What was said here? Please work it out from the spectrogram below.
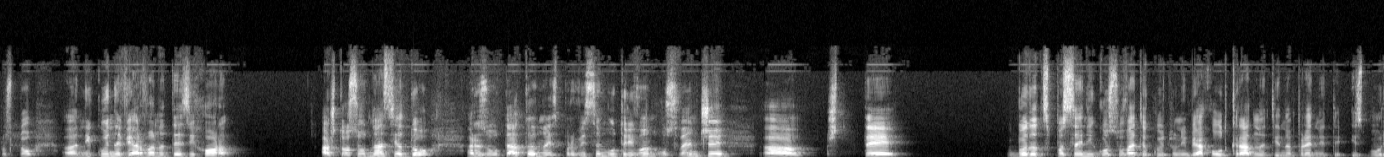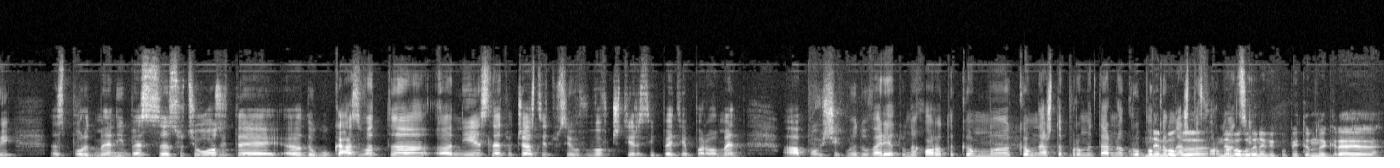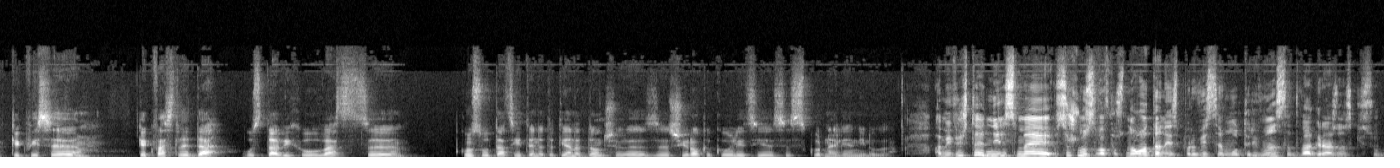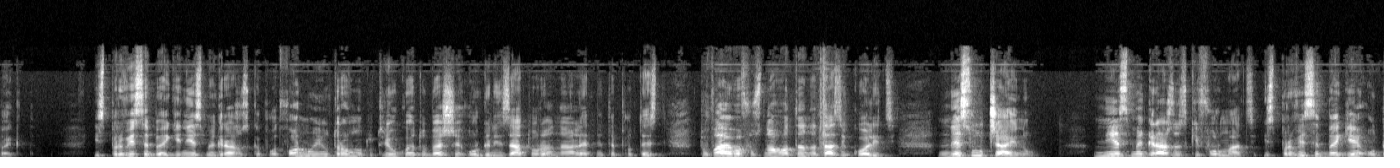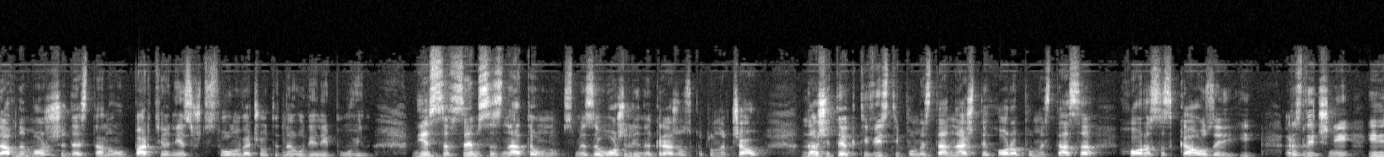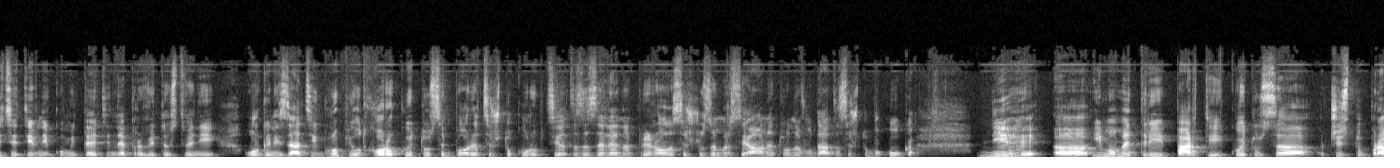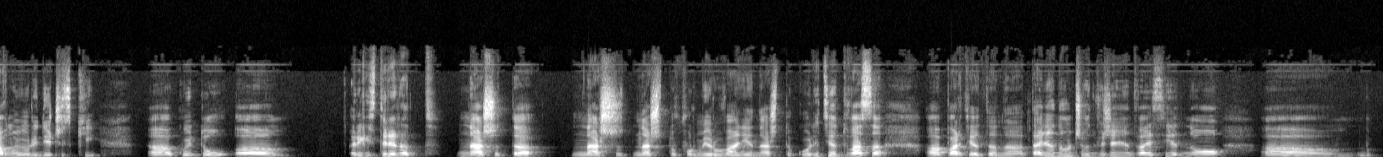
Просто а, никой не вярва на тези хора. А що се отнася до резултата на изправи се мутри вън, освен че а, ще бъдат спасени гласовете, които ни бяха откраднати на предните избори, според мен и без социолозите а, да го казват, а, а, ние след участието си в, в 45-я парламент а, повишихме доверието на хората към, към нашата парламентарна група, не към мога, нашата формация. Не мога да не ви попитам накрая, какви са Каква следа оставиха у вас консултациите на Татьяна Дончева за широка коалиция с Корнелия Нинова? Ами вижте, ние сме, всъщност в основата на Изправи се мутри вън са два граждански субекта. Изправи се Беги, ние сме гражданска платформа и отровното трио, което беше организатора на летните протести. Това е в основата на тази коалиция. Не случайно, ние сме граждански формации. Изправи се БГ отдавна можеше да е станало партия. Ние съществуваме вече от една година и половина. Ние съвсем съзнателно сме заложили на гражданското начало. Нашите активисти по места, нашите хора по места са хора с кауза и различни инициативни комитети, неправителствени организации, групи от хора, които се борят срещу корупцията, за зелена природа, срещу замърсяването на водата, срещу букулка. Ние а, имаме три партии, които са чисто правно-юридически, а, които а, регистрират нашата, наша, нашето формирование, нашата коалиция. Това са а, партията на Таня Нончева, Движение 21, а,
